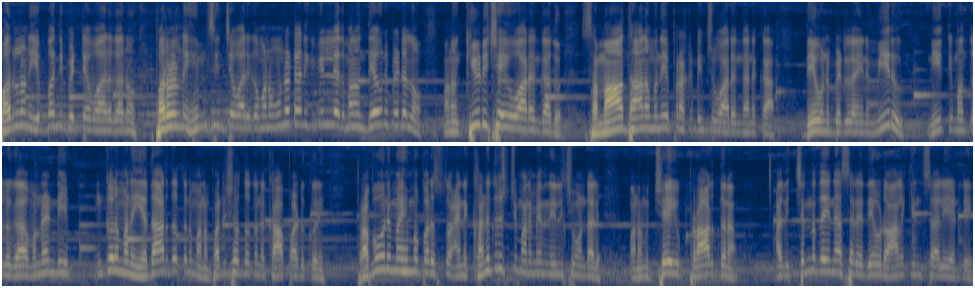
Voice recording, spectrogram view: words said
పరులను ఇబ్బంది పెట్టేవారుగాను పరులను హింసించే వారిగా మనం ఉండటానికి వీల్లేదు. మనం దేవుని బిడ్డలం. మనం కీడు చేయు వారం కాదు. సమాధానం ప్రకటించే వారం కనుక దేవుని బిడ్డలైన మీరు నీతిమంతులుగా ఉండండి. ఇంకొన మన యథార్థతను మన పరిశుద్ధతను కాపాడుకొని ప్రభువుని మహిమపరుస్తూ ఆయన కనుదృష్టి మన మీద నిలిచి ఉండాలి. మనం చేయు ప్రార్థన అది చిన్నదైనా సరే దేవుడు ఆలకించాలి అంటే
